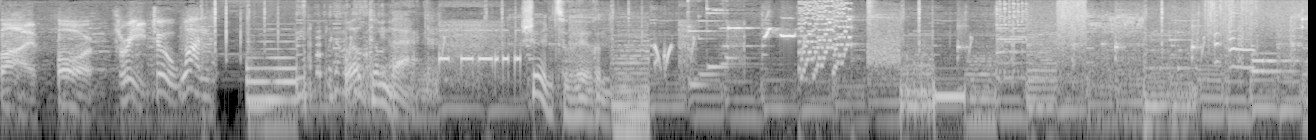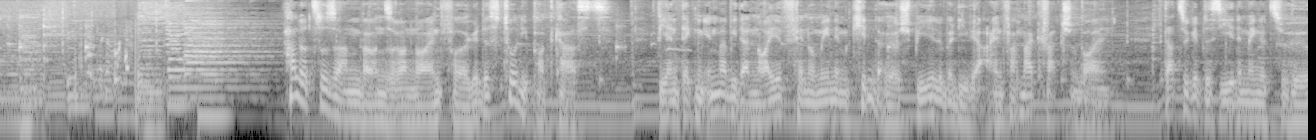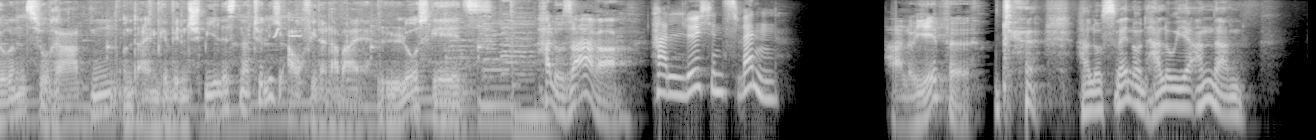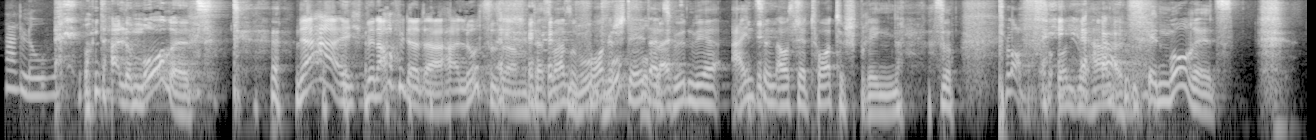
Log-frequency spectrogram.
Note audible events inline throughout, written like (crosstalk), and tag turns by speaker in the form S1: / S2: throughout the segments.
S1: Five, four, three, two, one.
S2: Welcome back.
S3: Schön zu hören.
S2: Hallo zusammen bei unserer neuen Folge des Toni Podcasts. Wir entdecken immer wieder neue Phänomene im Kinderhörspiel, über die wir einfach mal quatschen wollen. Dazu gibt es jede Menge zu hören, zu raten und ein Gewinnspiel ist natürlich auch wieder dabei. Los geht's. Hallo Sarah.
S4: Hallöchen Sven.
S2: Hallo Jeppe. (laughs)
S5: hallo Sven und hallo ihr anderen.
S4: Hallo. (laughs)
S2: Und hallo Moritz. (laughs)
S6: Ja, ich bin auch wieder da. Hallo zusammen.
S5: Das war so wo, vorgestellt, wo, wo als würden wir einzeln aus der Torte springen. So ploff. Und wir haben den Moritz.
